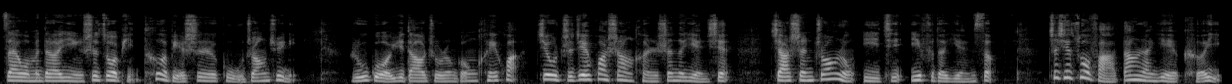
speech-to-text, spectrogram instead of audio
在我们的影视作品，特别是古装剧里。如果遇到主人公黑化，就直接画上很深的眼线，加深妆容以及衣服的颜色。这些做法当然也可以，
